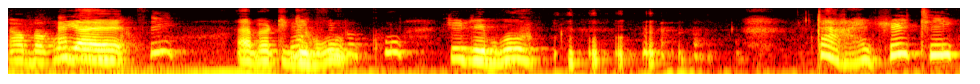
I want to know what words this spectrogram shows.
Ah bah Ah oui, ben, euh, merci. ah bah tu Merci débrouilles. beaucoup. Tu débrouilles. T'as rajouté.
